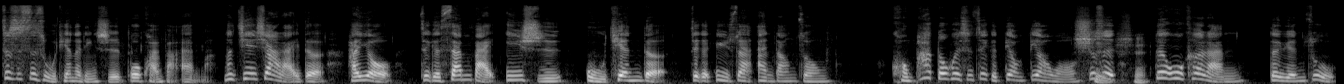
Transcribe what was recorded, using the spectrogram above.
这是四十五天的临时拨款法案嘛？那接下来的还有这个三百一十五天的这个预算案当中，恐怕都会是这个调调哦。是就是对乌克兰的援助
